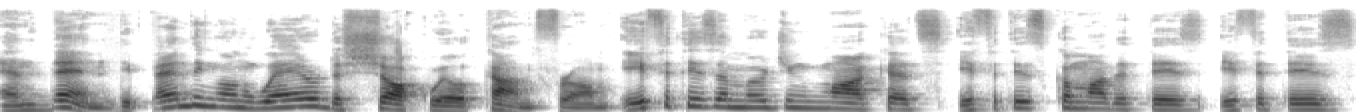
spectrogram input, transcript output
And then, depending on where the shock will come from, if it is emerging markets, if it is commodities, if it is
